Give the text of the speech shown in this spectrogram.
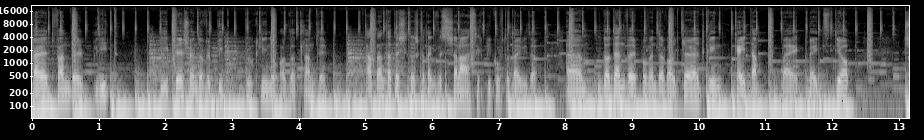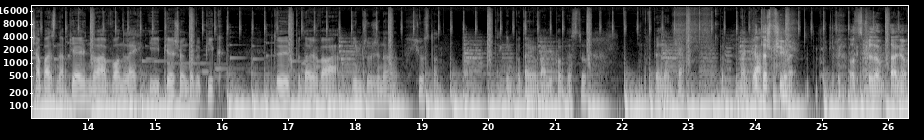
Jared Vanderbilt i pierwszorundowy pick Brooklynu od Atlanty. Atlanta też się troszkę tak wystrzelała z tych pików, tutaj widzę. Do Denver powędrował Gerard Green, Keita Ba- Bates Diop, Shabazz Napier, Noah Vonlech i pierwszorundowy pick, który podarowała im drużyna Houston. Tak im podarowali po prostu w prezencie. Na Ja też przyjmę. Odsprzedam tanio.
